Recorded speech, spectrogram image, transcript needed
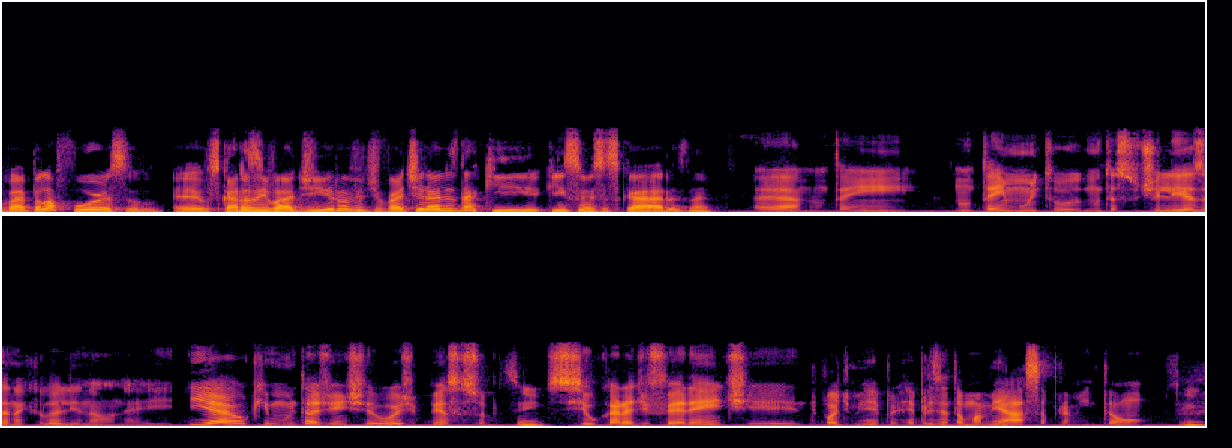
vai pela força. É, os caras invadiram, a gente vai tirar eles daqui. Quem são esses caras, né? É, não tem não tem muito, muita sutileza naquilo ali, não, né? E, e, é o que muita gente hoje pensa sobre. Sim. Se o cara é diferente, pode me rep representar uma ameaça para mim. Então, Sim.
